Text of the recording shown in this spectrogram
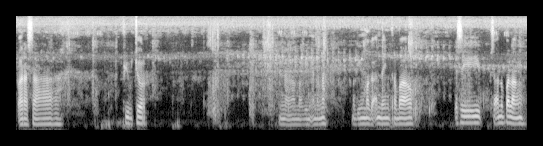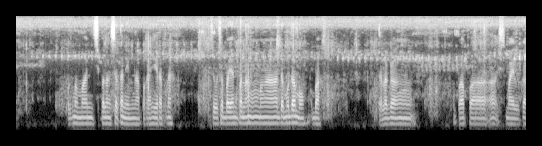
para sa future. Na maging ano na maging magaan na yung trabaho. Kasi sa ano pa lang pag mamanage pa lang sa tanim napakahirap na. So sabayan pa ng mga damo-damo aba talagang mapapa ah, smile ka.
